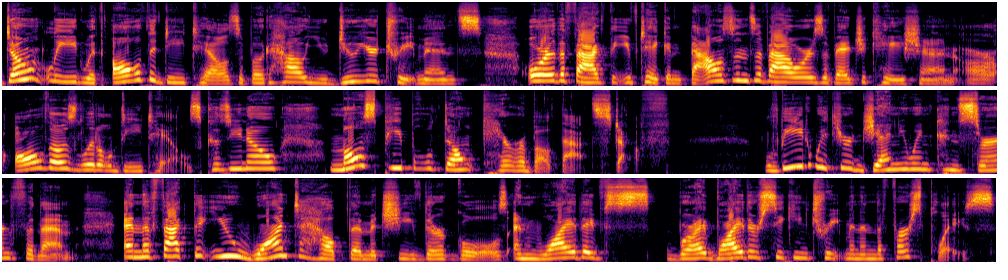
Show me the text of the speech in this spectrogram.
Don't lead with all the details about how you do your treatments or the fact that you've taken thousands of hours of education or all those little details, because you know, most people don't care about that stuff. Lead with your genuine concern for them and the fact that you want to help them achieve their goals and why they've why they're seeking treatment in the first place.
